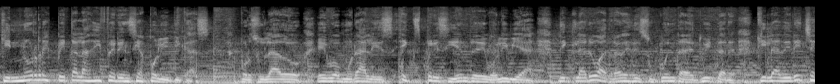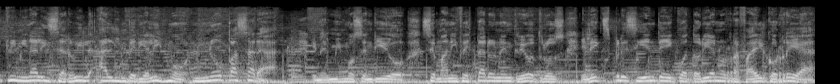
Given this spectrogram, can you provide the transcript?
que no respeta las diferencias políticas. Por su lado, Evo Morales, expresidente de Bolivia, declaró a través de su cuenta de Twitter que la derecha criminal y servil al imperialismo no pasará. En el mismo sentido, se manifestaron entre otros el expresidente ecuatoriano Rafael Correa,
